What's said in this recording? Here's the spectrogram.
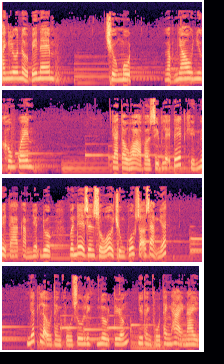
Anh luôn ở bên em trường 1 Gặp nhau như không quen Gà tàu hỏa vào dịp lễ Tết khiến người ta cảm nhận được vấn đề dân số ở Trung Quốc rõ ràng nhất. Nhất là ở thành phố du lịch nổi tiếng như thành phố Thanh Hải này.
